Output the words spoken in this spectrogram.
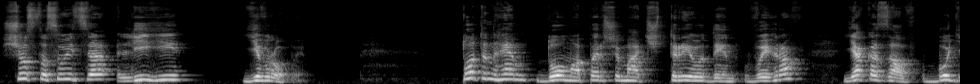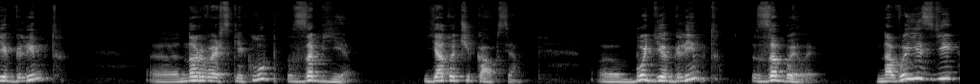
Що стосується Ліги Європи. Тоттенгем дома перший матч 3-1 виграв. Я казав, Боді Глімт, е, норвежський клуб, заб'є. Я дочекався. Боді Глімт забили на виїзді.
